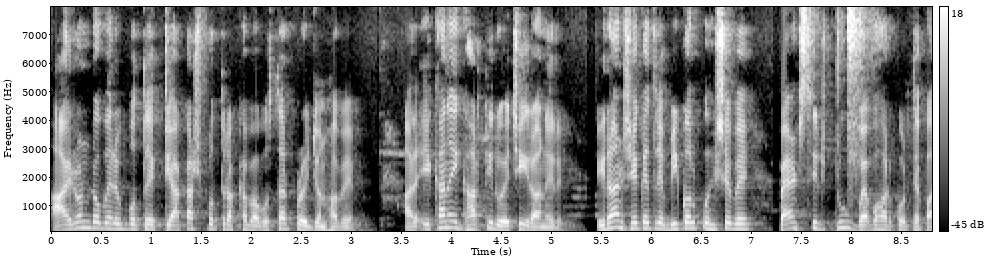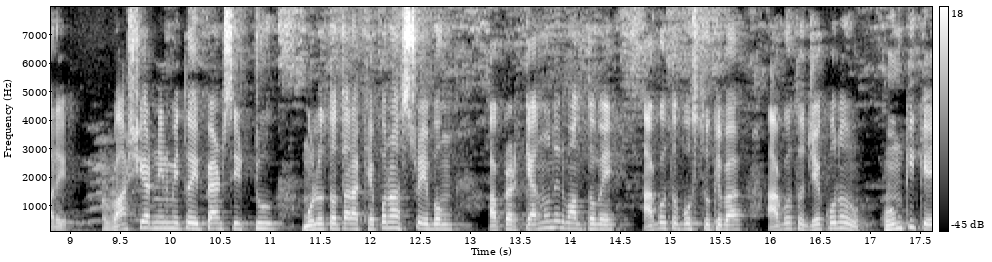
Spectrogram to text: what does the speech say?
আয়রন ডোমের মতো একটি আকাশ প্রতিরক্ষা ব্যবস্থার প্রয়োজন হবে। আর এখানেই ঘাটতি রয়েছে ইরানের। ইরান সেক্ষেত্রে বিকল্প হিসেবে প্যান্টসির টু ব্যবহার করতে পারে। রাশিয়ার নির্মিত এই প্যান্টসির টু মূলত তারা ক্ষেপণাস্ত্র এবং আপনার ক্যাননের মাধ্যমে আগত বস্তুকে বা আগত যে কোনো হুমকিকে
